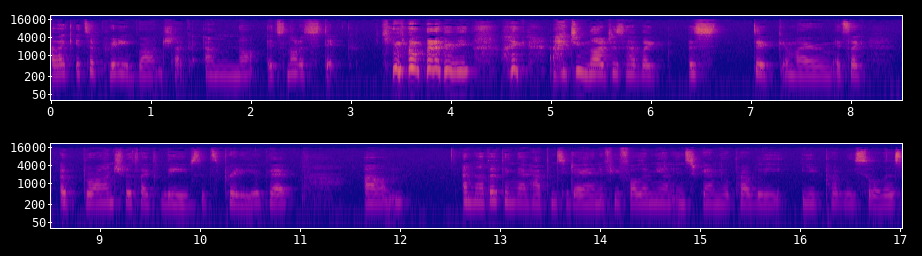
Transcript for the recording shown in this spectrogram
like it's a pretty branch. Like I'm not. It's not a stick. You know what I mean? Like I do not just have like a stick in my room. It's like a branch with like leaves. It's pretty, okay? Um another thing that happened today and if you follow me on Instagram, you'll probably you probably saw this,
